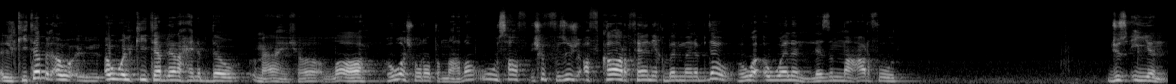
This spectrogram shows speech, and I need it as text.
الكتاب الأول, الأول كتاب اللي راح نبداو معاه إن شاء الله هو شروط النهضة وصاف شوف زوج أفكار ثاني قبل ما نبداو هو أولا لازم نعرفوا جزئيا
